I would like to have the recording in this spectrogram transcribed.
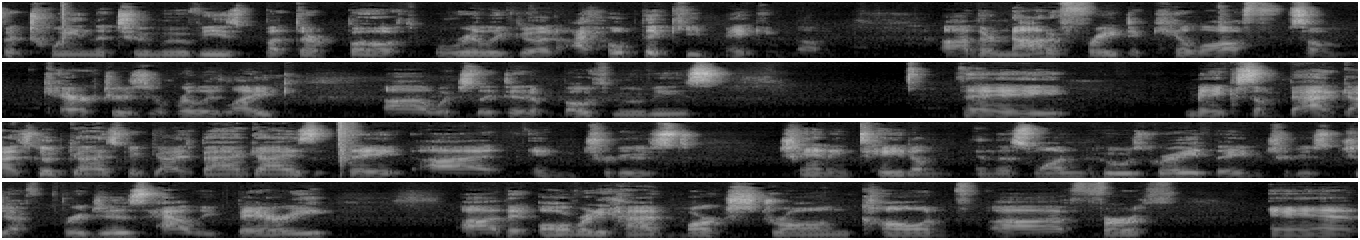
between the two movies, but they're both really good. I hope they keep making them. Uh, they're not afraid to kill off some characters you really like, uh, which they did in both movies. They make some bad guys good guys, good guys bad guys. They uh, introduced Channing Tatum in this one, who was great. They introduced Jeff Bridges, Halle Berry. Uh, they already had Mark Strong, Colin uh, Firth, and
